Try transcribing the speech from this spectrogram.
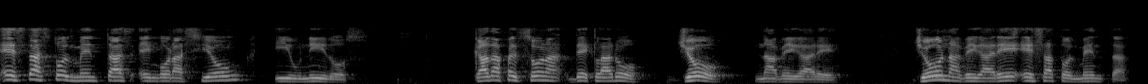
estas tormentas en oración y unidos. Cada persona declaró, yo navegaré, yo navegaré esa tormenta.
